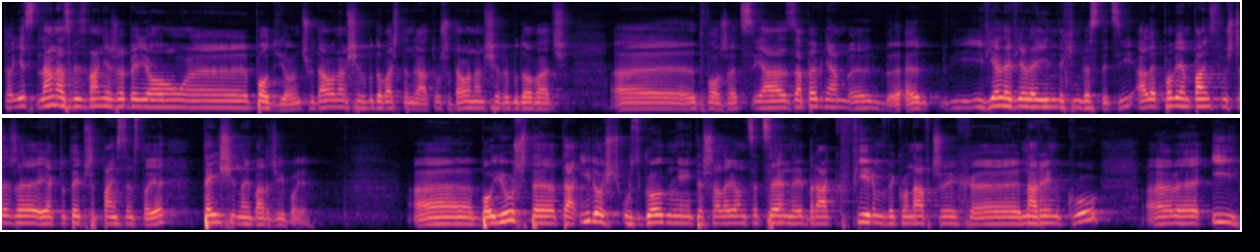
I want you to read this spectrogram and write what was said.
To jest dla nas wyzwanie, żeby ją e, podjąć. Udało nam się wybudować ten ratusz, udało nam się wybudować dworzec. Ja zapewniam e, e, i wiele, wiele innych inwestycji, ale powiem Państwu szczerze, jak tutaj przed Państwem stoję, tej się najbardziej boję. E, Bo już te, ta ilość uzgodnień, te szalejące ceny, brak firm wykonawczych e, na rynku e, i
